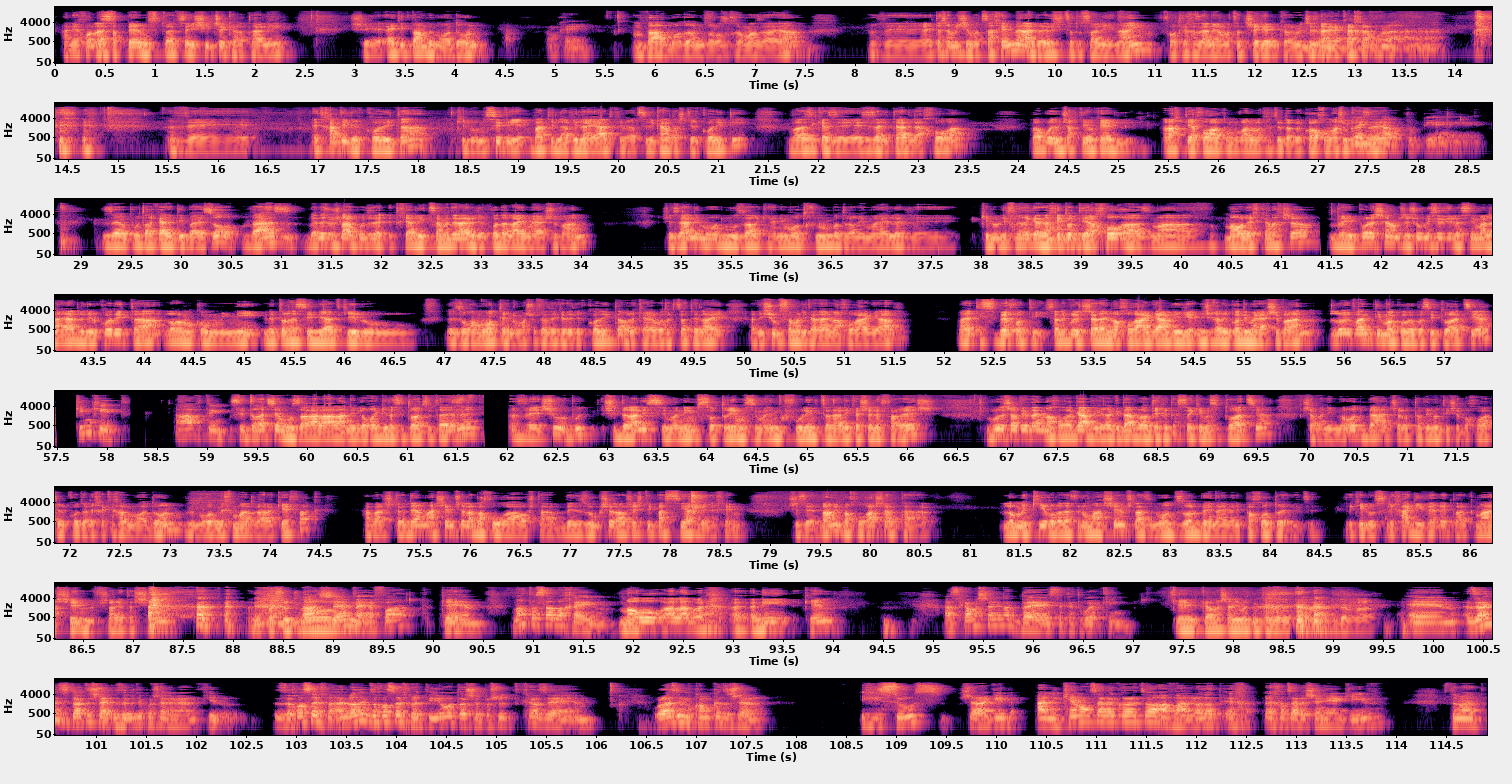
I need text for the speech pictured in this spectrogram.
אני יכול לספר מסיטואציה אישית שקרתה לי, שהייתי פעם במועדון, אוקיי. בר מועדון אני כבר לא זוכר מה זה היה והייתה שם מישהי שמצא חן בעיניי וראיתי שקצת עושה לי עיניים לפחות ככה זה היה נראה מצד שלי אני מקווה באמת שזה היה ככה אולה. והתחלתי לרקוד איתה כאילו ניסיתי באתי להביא לה יד כי רציתי לקחת אותה שתרקוד איתי ואז היא כזה הזיזה לי את היד לאחורה. והפעם המשכתי אוקיי הלכתי אחורה כמובן לא לקחתי אותה בכוח או משהו כזה. זהו פשוט רקדתי באזור ואז באיזשהו שלב פשוט התחילה להיצמד אליי ולרקוד עליי עם הישבן. שזה היה לי מאוד מוזר כי אני מאוד חנון בדברים האלה וכאילו לפני רגע דחית אותי אחורה אז מה מה הולך כאן עכשיו ומפה לשם ששוב ניסיתי לשים עליה יד ולרקוד איתה לא במקום מיני נטו לשים יד כאילו באזור המותן או משהו כזה כדי לרקוד איתה או לקרב אותה קצת אליי אז היא שוב שמה לי את הידיים מאחורי הגב. והיה תסבך אותי שמתי פה את שתי הידיים מאחורי הגב והיא המשיכה לרקוד עם הישבן לא הבנתי מה קורה בסיטואציה קינקית. אהבתי. סיטואציה מוזרה לאללה אני לא רגיל לסיטואציות האלה ושוב שידרה לי סימנים סותרים או סימנים כפולים קצת היה לי קשה לפרש. ופשוט השארתי ידיים מאחורי הגב והיא רקדה ולא הייתי להתעסק עם הסיטואציה עכשיו אני מאוד בעד שלא תבין אותי שבחורה תרקוד עליך ככה במועדון זה מאוד נחמד ועל הכיפאק אבל שאתה יודע מה השם של הבחורה או שאתה בן זוג שלה או שיש טיפה שיח ביניכם שזה בא מבחורה שאתה לא מכיר או לא יודע אפילו מה השם שלה זה מאוד זול בעיניי ואני פחות אוהב את זה. זה כאילו סליחה גברת רק מה השם אם אפשר את השם אני פשוט לא מה השם מאיפה את? כן. אמ, מה את עושה בחיים? מאור אהלן רק אני כן אז כמה שנים את בעסקת וורקינג? כן כמה שנים את מתאמנת על הדבר אמ, זה רק סיטואציה שזה בדיוק מה שאני אומר כאילו זה חוסר אני לא יודע אם זה חוסר החלטיות או שפשוט כזה אולי זה מקום כזה של היסוס של להגיד אני כן רוצה לקרוא איתו אבל אני לא יודעת איך, איך הצד השני יגיב. זאת אומרת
